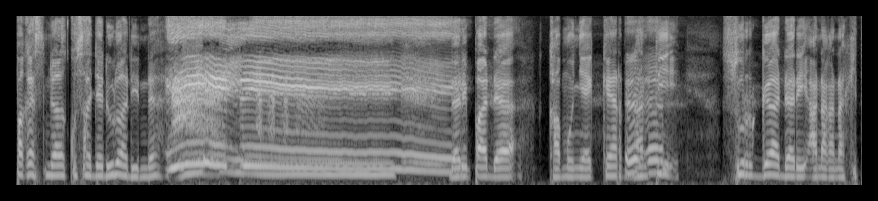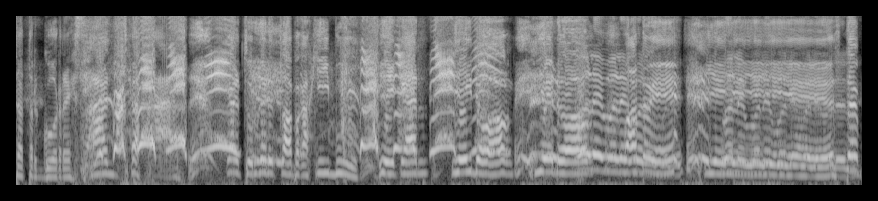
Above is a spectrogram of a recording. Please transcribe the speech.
Pakai sendalku saja dulu Adinda, daripada kamu nyeker Eh, nanti. Surga dari anak-anak kita tergores. Aja Kan surga di telapak kaki ibu. Iya kan? Iya dong. Iya dong. Boleh, boleh, Mantap boleh, ya. boleh. Iya iya Boleh, iya boleh, iya, boleh. Step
